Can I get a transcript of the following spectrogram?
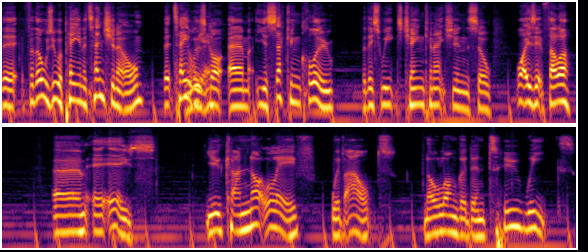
that for those who are paying attention at home, that Taylor's yeah. got um, your second clue for this week's Chain Connections. So what is it, fella? Um, it is. You cannot live without no longer than two weeks.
